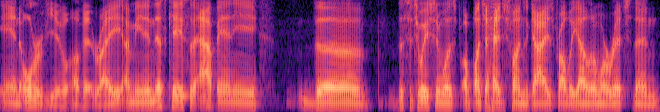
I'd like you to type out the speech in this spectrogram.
and overview of it, right? I mean, in this case, the App Annie, the the situation was a bunch of hedge funds guys probably got a little more rich than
